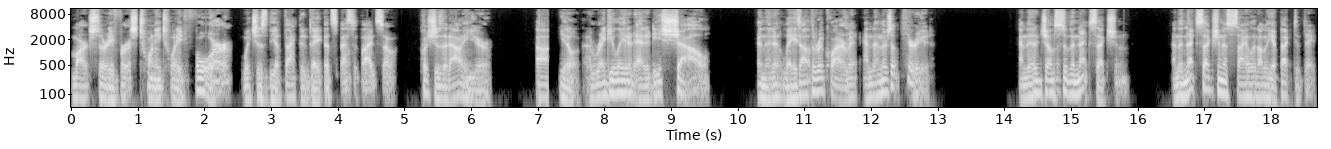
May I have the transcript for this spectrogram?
March 31st, 2024, which is the effective date that's specified. So pushes it out a year. Uh, you know, a regulated entity shall, and then it lays out the requirement, and then there's a period. And then it jumps to the next section. And the next section is silent on the effective date.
